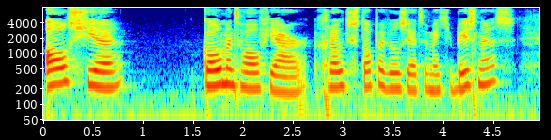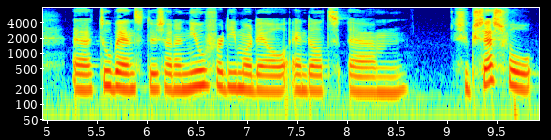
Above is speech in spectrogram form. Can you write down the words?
als je komend half jaar grote stappen wil zetten met je business, uh, toe bent dus aan een nieuw verdienmodel en dat um, succesvol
